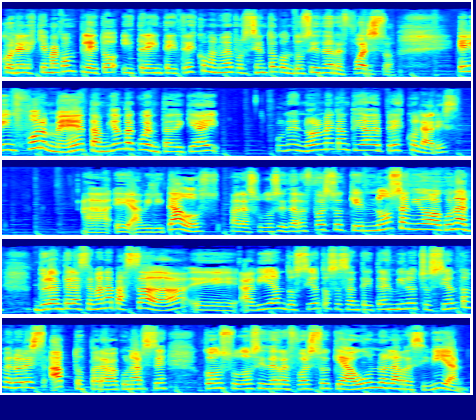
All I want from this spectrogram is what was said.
con el esquema completo y 33,9% con dosis de refuerzo. El informe también da cuenta de que hay una enorme cantidad de preescolares eh, habilitados para su dosis de refuerzo que no se han ido a vacunar. Durante la semana pasada eh, habían 263.800 menores aptos para vacunarse con su dosis de refuerzo que aún no la recibían.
